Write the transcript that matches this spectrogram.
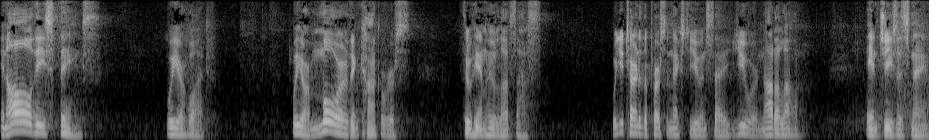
In all these things, we are what? We are more than conquerors through him who loves us. Will you turn to the person next to you and say, You are not alone in Jesus' name?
